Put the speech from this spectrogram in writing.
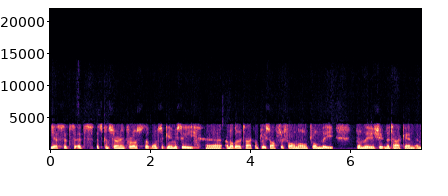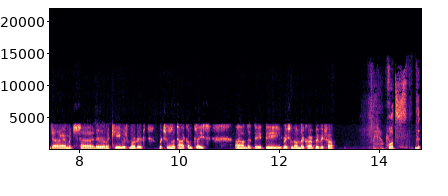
yes, it's it's it's concerning for us that once again we see uh, another attack on police officers following on from the from the shooting attack in, in Derry, in which uh, Lyra McKee was murdered, which was an attack on police, and the, the recent undercar booby trap. What's the,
